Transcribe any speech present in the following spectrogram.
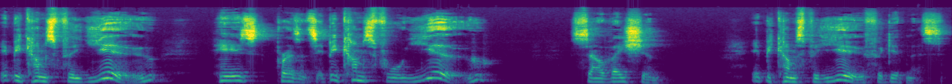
It becomes for you his presence. It becomes for you salvation. It becomes for you forgiveness.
